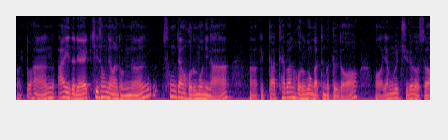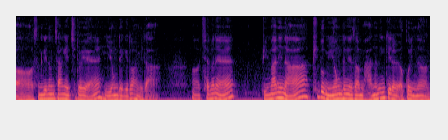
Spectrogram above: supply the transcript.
어, 또한 아이들의 키 성장을 돕는 성장 호르몬이나 어, 기타 태반 호르몬 같은 것들도 어, 약물 치료로서 어, 성기능 장애 치료에 이용되기도 합니다. 어, 최근에 비만이나 피부 미용 등에서 많은 인기를 얻고 있는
